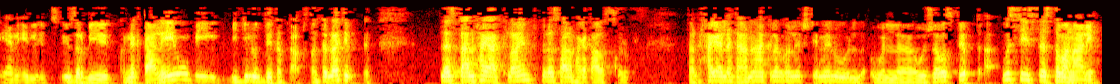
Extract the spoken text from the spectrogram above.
يعني ال user بي connect عليه وبيجي له ال data بتاعته. فأنت دلوقتي لازم تتعلم حاجة على ال client ولازم تتعلم حاجات على ال server. فالحاجة اللي اتعلمناها على ال client ال HTML وال JavaScript وال CSS طبعا عليها.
